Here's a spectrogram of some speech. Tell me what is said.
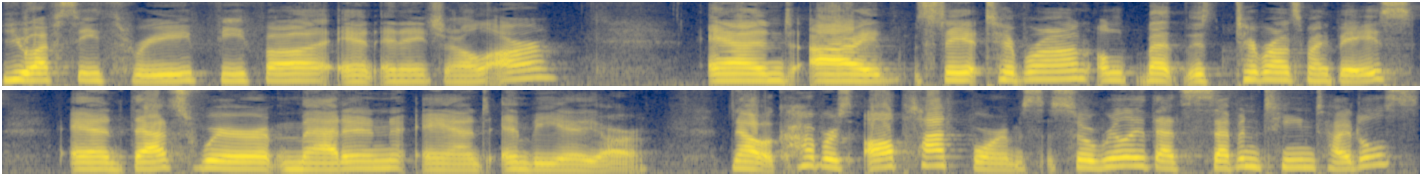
UFC 3, FIFA, and NHL are. And I stay at Tiburon, but Tiburon's my base, and that's where Madden and NBA are. Now it covers all platforms, so really that's 17 titles.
